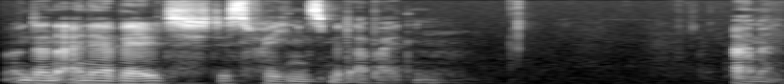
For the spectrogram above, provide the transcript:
und an einer Welt des Friedens mitarbeiten. Amen.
